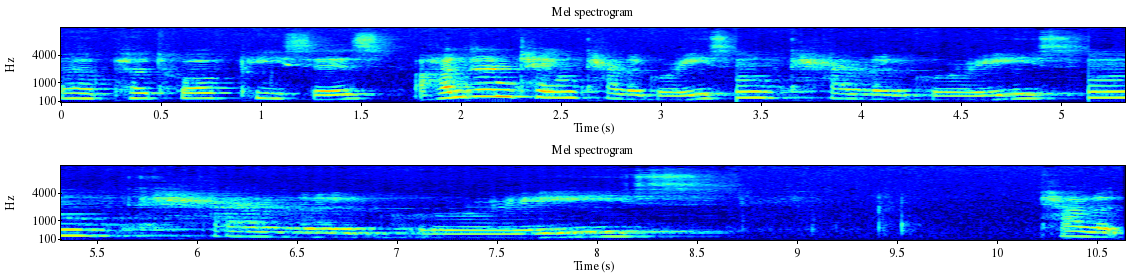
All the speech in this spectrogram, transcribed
Uh, per 12 pieces, 110 calories. Calories. Calories. Cal-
